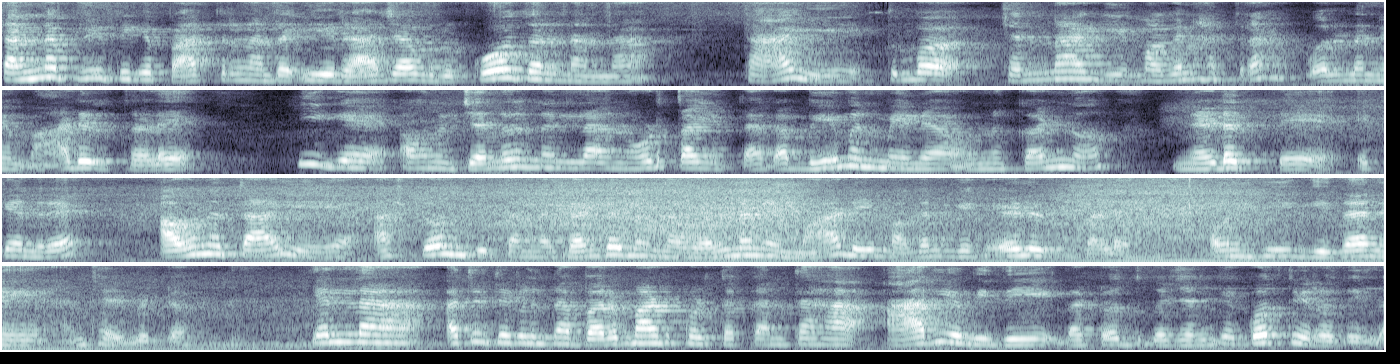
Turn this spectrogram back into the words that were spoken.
ತನ್ನ ಪ್ರೀತಿಗೆ ಪಾತ್ರನಾದ ಈ ರಾಜ ವೃಕೋದರನನ್ನು ತಾಯಿ ತುಂಬ ಚೆನ್ನಾಗಿ ಮಗನ ಹತ್ರ ವರ್ಣನೆ ಮಾಡಿರ್ತಾಳೆ. ಹೀಗೆ ಅವನು ಜನರನ್ನೆಲ್ಲ ನೋಡ್ತಾ ಇದ್ದಾಗ ಭೀಮನ ಮೇಲೆ ಅವನ ಕಣ್ಣು ನೆಡುತ್ತೆ. ಏಕೆಂದರೆ ಅವನ ತಾಯಿ ಅಷ್ಟೊಂದು ತನ್ನ ಗಂಡನನ್ನು ವರ್ಣನೆ ಮಾಡಿ ಮಗನಿಗೆ ಹೇಳಿರ್ತಾಳೆ. ಅವನು ಹೀಗಿದ್ದಾನೆ ಅಂತ ಹೇಳಿಬಿಟ್ಟು. ಎಲ್ಲ ಅತಿಥಿಗಳನ್ನ ಬರಮಾಡ್ಕೊಳ್ತಕ್ಕಂತಹ ಆರ್ಯವಿಧಿ ಘಟೋದ್ಗಜನಿಗೆ ಗೊತ್ತಿರೋದಿಲ್ಲ.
